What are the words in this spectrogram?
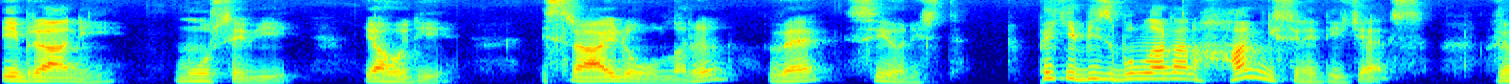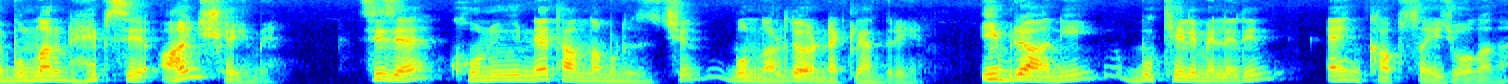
İbrani, Musevi, Yahudi, İsrailoğulları ve Siyonist. Peki biz bunlardan hangisini diyeceğiz? Ve bunların hepsi aynı şey mi? Size konuyu net anlamanız için bunları da örneklendireyim. İbrani bu kelimelerin en kapsayıcı olanı.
